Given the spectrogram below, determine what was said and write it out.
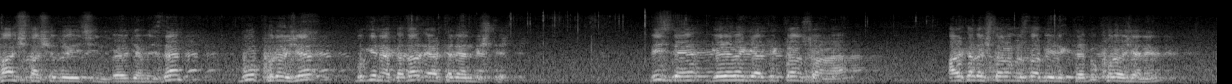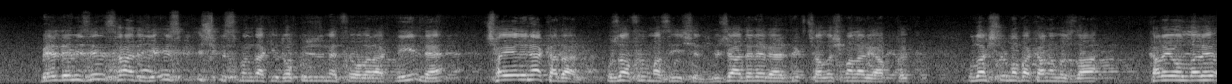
taş taşıdığı için bölgemizden bu proje bugüne kadar ertelenmiştir. Biz de göreve geldikten sonra arkadaşlarımızla birlikte bu projenin beldemizin sadece iç, kısmındaki 900 metre olarak değil de Çayeline kadar uzatılması için mücadele verdik, çalışmalar yaptık. Ulaştırma Bakanımızla, Karayolları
